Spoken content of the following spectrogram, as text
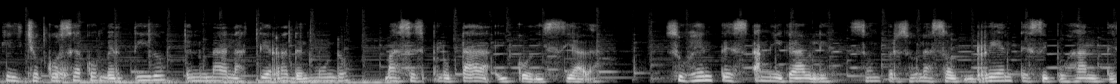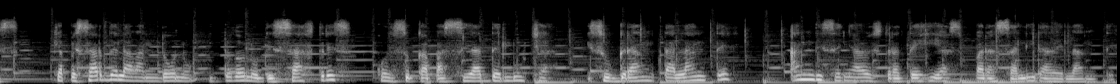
que el Chocó se ha convertido en una de las tierras del mundo más explotada y codiciada. Su gente es amigable, son personas sonrientes y pujantes, que a pesar del abandono y todos los desastres, con su capacidad de lucha y su gran talante, han diseñado estrategias para salir adelante.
